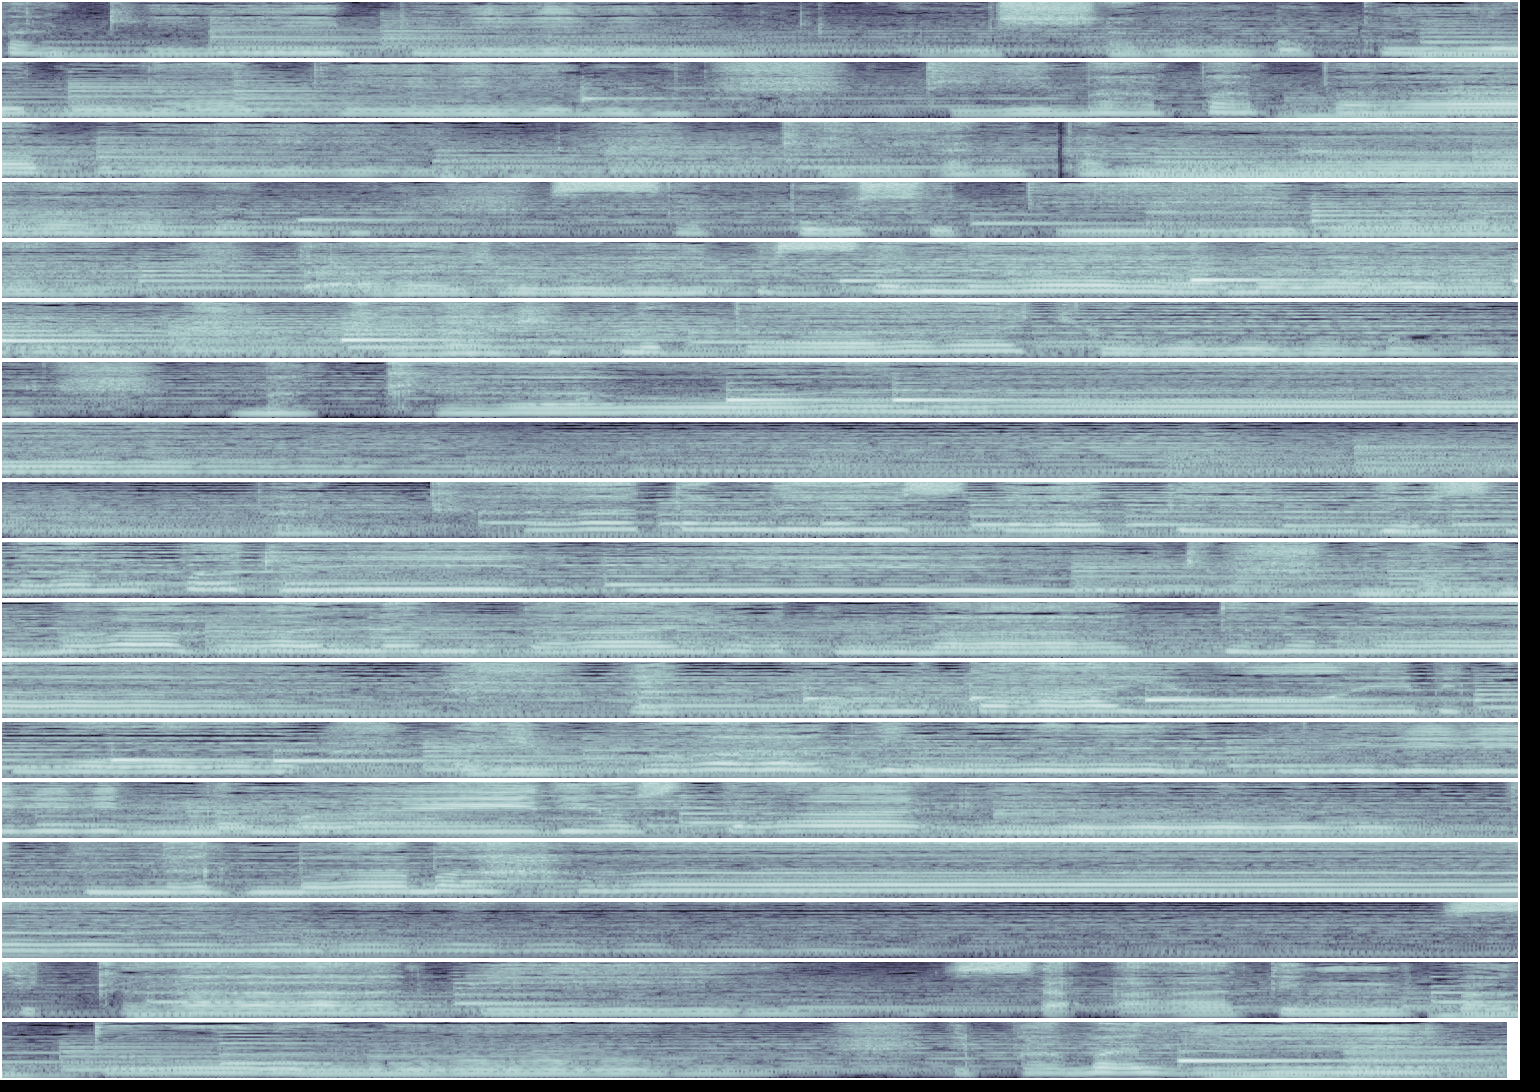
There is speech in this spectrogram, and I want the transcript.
pag-ibig ang siyang buklod natin Di mapapawi kailan pa man Sa puso't diwa tayo'y isa lamang Kahit na tayo'y magkawalay magtulungan. At kung tayo'y biko Ay huwag limutin Na may Diyos tayo Nagmamahal. Sikapin sa ating pagtungo. Ipamalik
